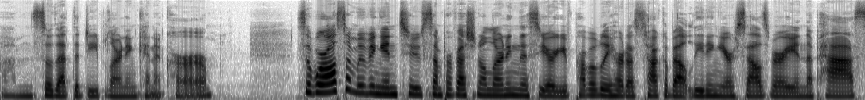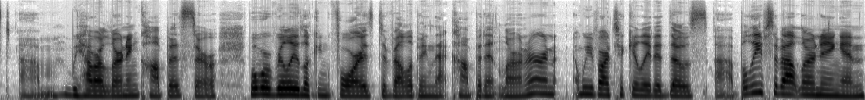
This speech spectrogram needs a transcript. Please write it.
um, so that the deep learning can occur. So, we're also moving into some professional learning this year. You've probably heard us talk about leading your Salisbury in the past. Um, we have our learning compass, or what we're really looking for is developing that competent learner. And we've articulated those uh, beliefs about learning and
